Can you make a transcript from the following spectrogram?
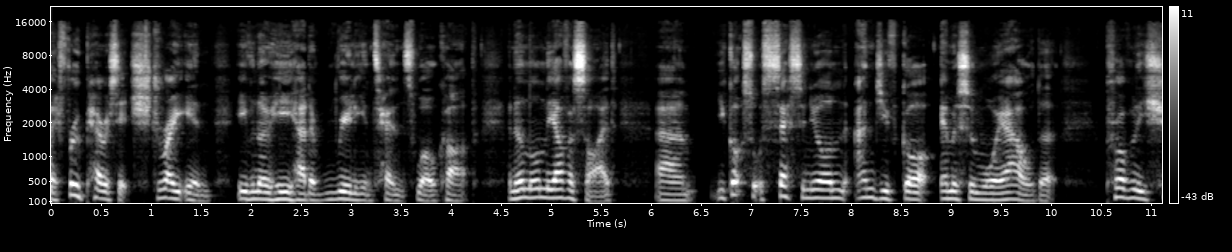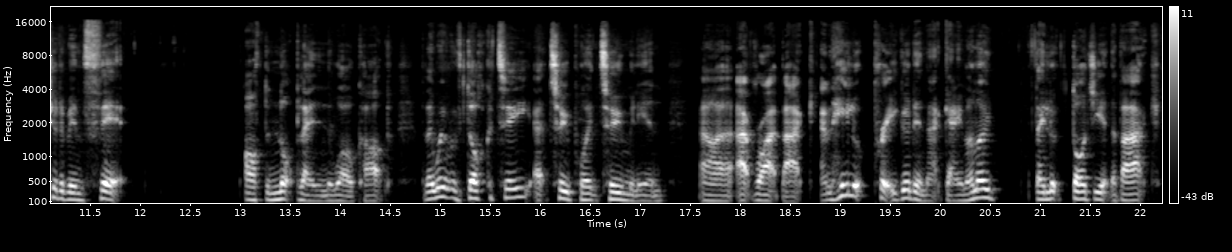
they threw Perisic straight in, even though he had a really intense World Cup. And then on the other side, um, you've got sort of Sessegnon and you've got Emerson Royal that probably should have been fit after not playing in the World Cup. But they went with Doherty at 2.2 million uh, at right back, and he looked pretty good in that game. I know they looked dodgy at the back,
